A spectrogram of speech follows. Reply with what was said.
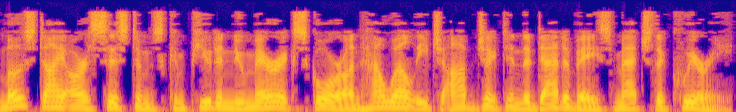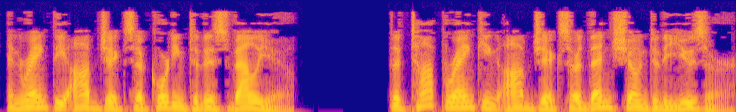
Most IR systems compute a numeric score on how well each object in the database match the query, and rank the objects according to this value. The top-ranking objects are then shown to the user.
